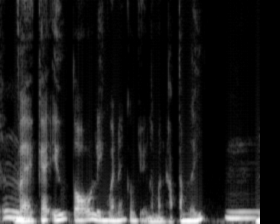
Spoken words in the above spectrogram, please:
ừ. về cái yếu tố liên quan đến câu chuyện là mình học tâm lý ừ. Ừ.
